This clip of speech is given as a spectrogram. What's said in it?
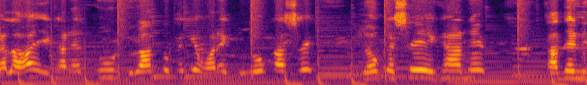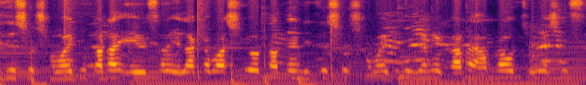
মেলা হয়। এখানে দূর দূরান্ত থেকে অনেক লোক আসে, লোক এসে এখানে তাদের নিজস্ব সময়টুকু কাটায়। এছাড়া এলাকাবাসীও তাদের নিজস্ব সময়টুকু এখানে কাটায়। আমরাও চলে এসেছি।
